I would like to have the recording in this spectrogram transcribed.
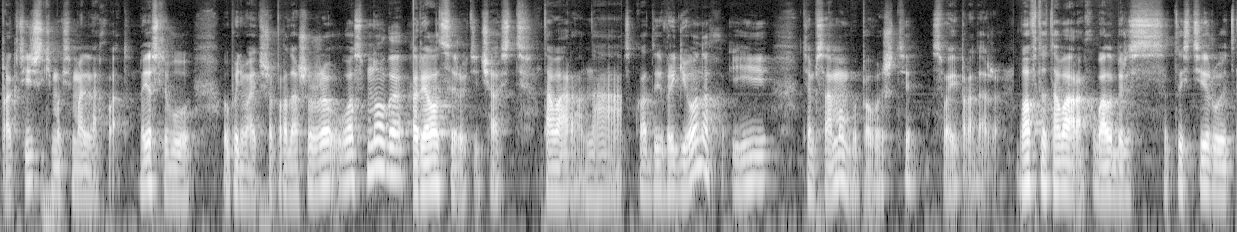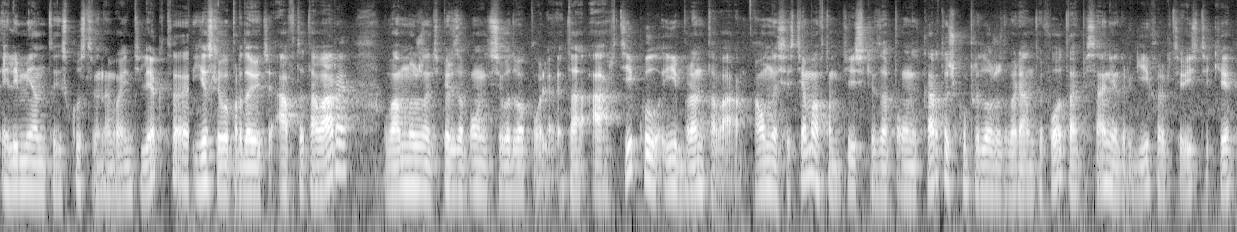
практически максимальный охват. Но если вы, вы понимаете, что продаж уже у вас много, реалоцируйте часть товара на склады в регионах, и тем самым вы повысите свои продажи. В автотоварах Wildberries тестирует элементы искусственного интеллекта. Если вы продаете автотовары, вам нужно теперь заполнить всего два поля. Это артикул и бренд товара. А умная система автоматически заполнит карточку, предложит варианты фото, описание и другие характеристики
